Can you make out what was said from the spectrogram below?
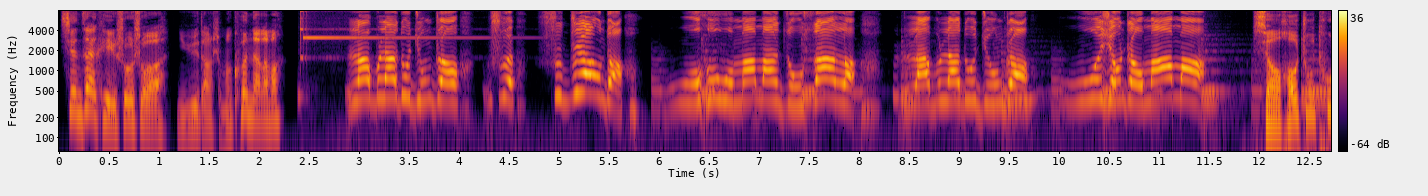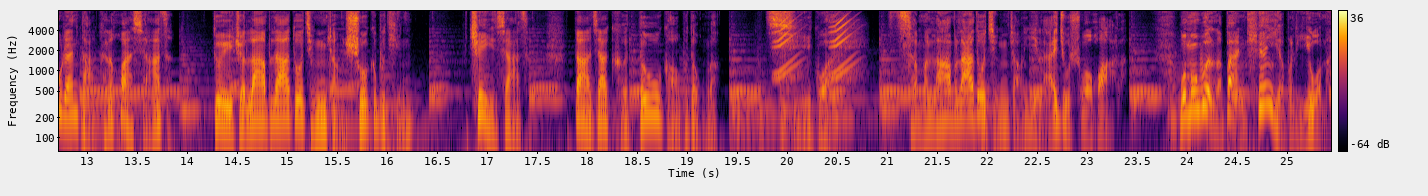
现在可以说说你遇到什么困难了吗？拉布拉多警长，是是这样的，我和我妈妈走散了。拉布拉多警长，我想找妈妈。小豪猪突然打开了话匣子，对着拉布拉多警长说个不停。这下子大家可都搞不懂了。奇怪，怎么拉布拉多警长一来就说话了？我们问了半天也不理我们。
